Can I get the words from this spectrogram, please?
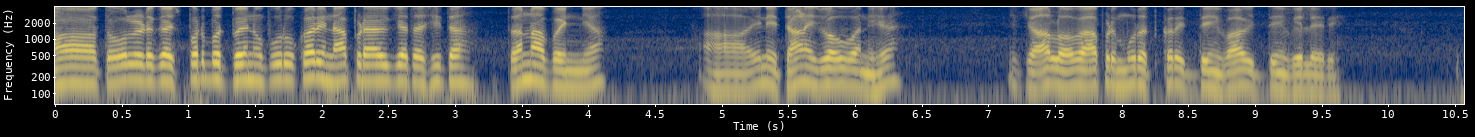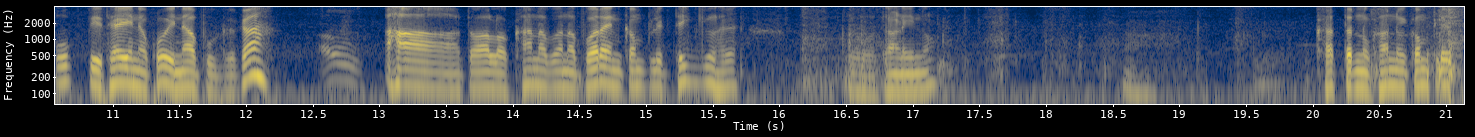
હા તો ઓલરેડી ગાઈસ પરબતભાઈનું પૂરું કરીને આપણે આવી ગયા હતા સીધા ધનાભાઈ ત્યાં હા એની તાણી જ વાવવાની હે. એ કે હાલો હવે આપણે મુહૂર્ત કરી જ દઈ વાવી જ દઈ વેલેરી. ઉગતી થઈને કોઈ ના પૂગે કા? હા તો હાલો ખાના બાના ભરાઈને કમ્પ્લીટ થઈ ગયું છે તો ધાણીનું. હા. ખાતરનું ખાનું કમ્પ્લીટ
